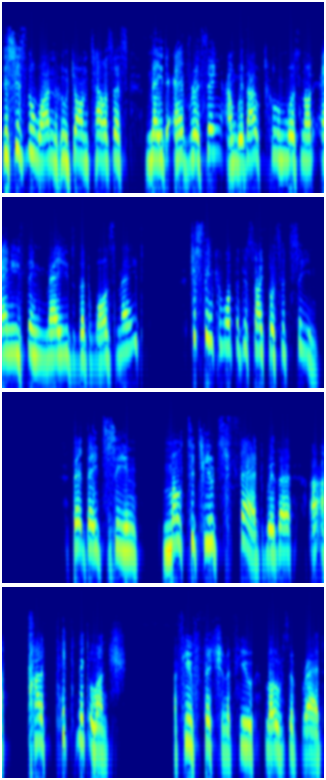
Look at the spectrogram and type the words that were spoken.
This is the one who John tells us made everything and without whom was not anything made that was made. Just think of what the disciples had seen. They, would seen multitudes fed with a, a, a kind of picnic lunch, a few fish and a few loaves of bread.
